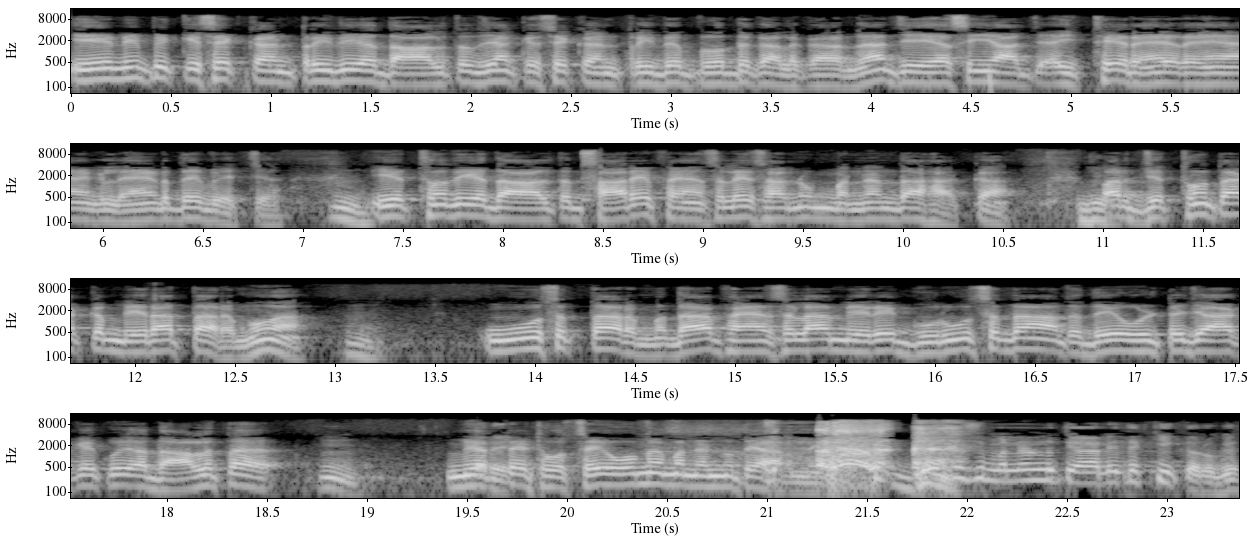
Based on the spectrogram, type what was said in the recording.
ਇਹ ਨਹੀਂ ਵੀ ਕਿਸੇ ਕੰਟਰੀ ਦੀ ਅਦਾਲਤ ਜਾਂ ਕਿਸੇ ਕੰਟਰੀ ਦੇ ਵਿਰੁੱਧ ਗੱਲ ਕਰਨਾ ਜੇ ਅਸੀਂ ਅੱਜ ਇੱਥੇ ਰਹਿ ਰਹੇ ਹਾਂ ਇੰਗਲੈਂਡ ਦੇ ਵਿੱਚ ਇੱਥੋਂ ਦੀ ਅਦਾਲਤ ਸਾਰੇ ਫੈਸਲੇ ਸਾਨੂੰ ਮੰਨਣ ਦਾ ਹੱਕ ਆ। ਪਰ ਜਿੱਥੋਂ ਤੱਕ ਮੇਰਾ ਧਰਮ ਆ ਉਸ ਧਰਮ ਦਾ ਫੈਸਲਾ ਮੇਰੇ ਗੁਰੂ ਸਿਧਾਂਤ ਦੇ ਉਲਟ ਜਾ ਕੇ ਕੋਈ ਅਦਾਲਤ ਮੇਰੇ ਤੇ ਠੋਸੇ ਉਹ ਮੈਂ ਮੰਨਣ ਨੂੰ ਤਿਆਰ ਨਹੀਂ। ਜੇ ਤੁਸੀਂ ਮੰਨਣ ਨੂੰ ਤਿਆਰ ਨਹੀਂ ਤਾਂ ਕੀ ਕਰੋਗੇ?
